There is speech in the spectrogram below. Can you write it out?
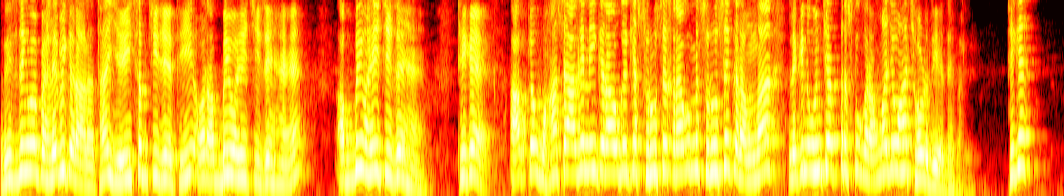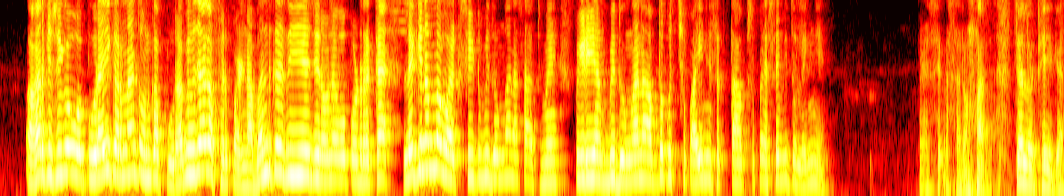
रीजनिंग में पहले भी करा रहा था, यही सब चीज़ें थी और अब भी वही चीज़ें हैं। अब भी वही चीज़ें हैं, ठीक है। आप क्या वहाँ से आगे नहीं कराओगे? क्या शुरू से कराओगे? मैं शुरू से कराऊँगा, लेकिन उन चैप्टर्स को कराऊँगा जो वहाँ छोड़ दिए थे पहले, ठीक है? अगर किसी को वो पूरा ही करना है तो उनका पूरा भी हो जाएगा, फिर पढ़ना बंद कर दीजिए जिन्होंने वो पढ़ रखा है। लेकिन अब मैं वर्कशीट भी दूँगा ना साथ में पीडीएफ भी दूँगा ना, अब तो कुछ छुपा ही नहीं सकता आपसे पैसे भी तो लेंगे। पैसे का शर्मा चलो ठीक है।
